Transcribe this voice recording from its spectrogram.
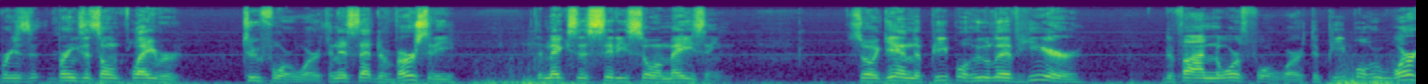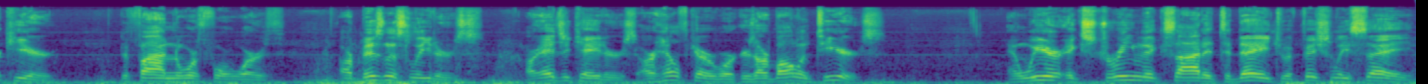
brings, brings its own flavor to Fort Worth. And it's that diversity that makes this city so amazing. So, again, the people who live here define North Fort Worth. The people who work here define North Fort Worth. Our business leaders, our educators, our healthcare workers, our volunteers. And we are extremely excited today to officially say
